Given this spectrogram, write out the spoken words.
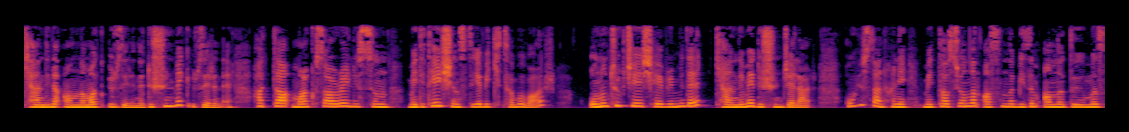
kendini anlamak üzerine, düşünmek üzerine. Hatta Marcus Aurelius'un Meditations diye bir kitabı var. Onun Türkçe'ye çevrimi de kendime düşünceler. O yüzden hani meditasyondan aslında bizim anladığımız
